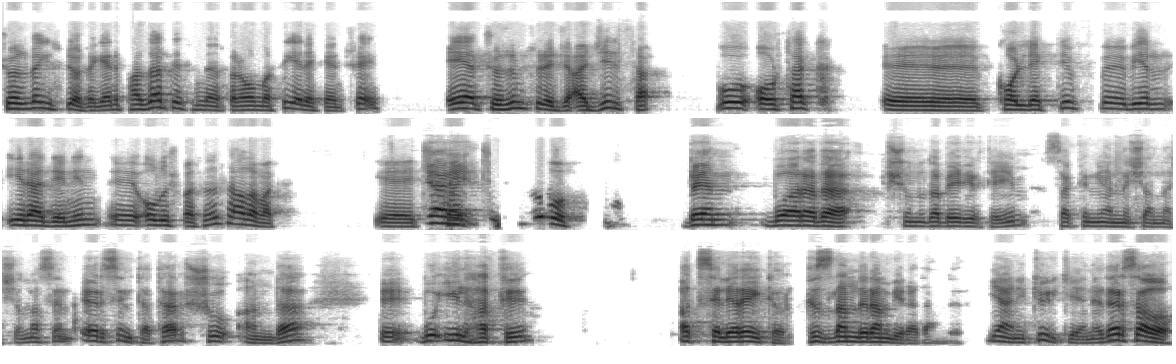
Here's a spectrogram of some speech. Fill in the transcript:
çözmek istiyorsak. Yani pazartesinden sonra olması gereken şey eğer çözüm süreci acilsa bu ortak e, kolektif e, bir iradenin e, oluşmasını sağlamak. E, yani bu. Ben bu arada şunu da belirteyim. Sakın yanlış anlaşılmasın. Ersin Tatar şu anda e, bu ilhakı accelerator, hızlandıran bir adamdır. Yani Türkiye ne derse o.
